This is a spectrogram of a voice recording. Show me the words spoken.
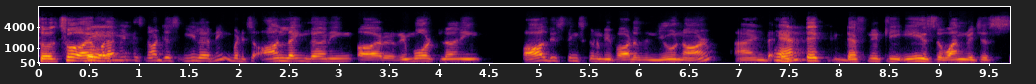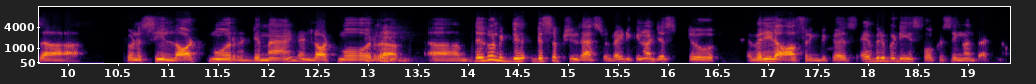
So, so I, what I mean is not just e-learning, but it's online learning or remote learning. All these things going to be part of the new norm, and Yeah. edtech definitely is the one which is uh, going to see a lot more demand and a lot more. Okay. Um, um, there's going to be di- disruptions as well, right? You cannot just do a vanilla offering because everybody is focusing on that now.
